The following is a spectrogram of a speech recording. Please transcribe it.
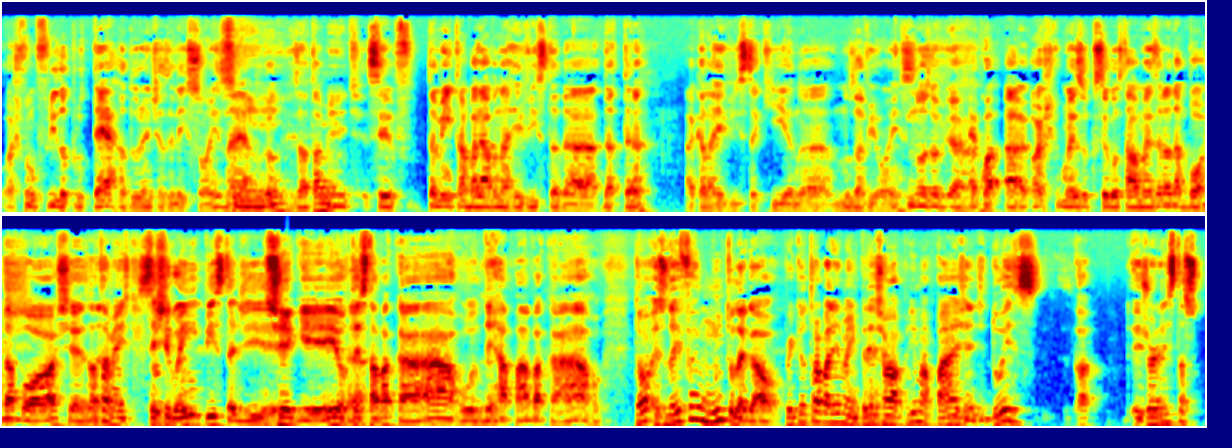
eu Acho que foi um freela pro Terra durante as eleições na Sim, época. exatamente. Você também trabalhava na revista da, da TAM, aquela revista que ia na- nos aviões. Nós, ah, É, eu acho que mas o que você gostava mais era da Bosch. da Bosch, é, exatamente. Você chegou em pista de. Cheguei, eu É. testava carro, derrapava carro. Então, isso daí foi muito legal, porque eu trabalhei numa empresa chamada Prima Página de dois ah, jornalistas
